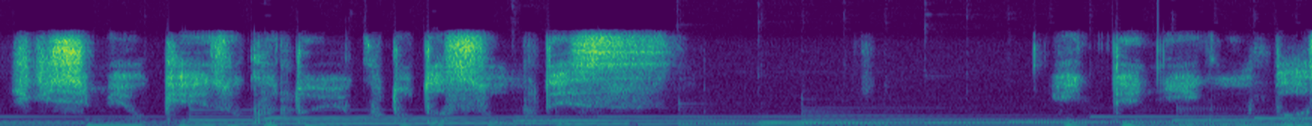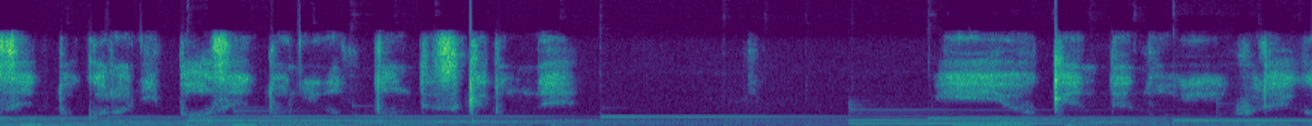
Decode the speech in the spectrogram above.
引き締めを継続ということだそうです。1.25%から2%になったんですけどね。EU 圏でのインフレが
